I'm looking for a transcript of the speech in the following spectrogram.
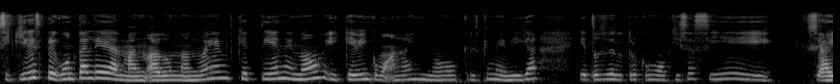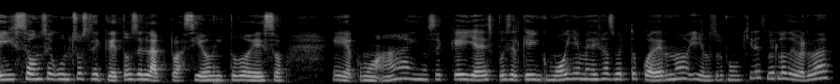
si quieres pregúntale al a don Manuel qué tiene, ¿no? Y Kevin como, ay, no, ¿crees que me diga? Y entonces el otro como, quizás sí, ahí son según sus secretos de la actuación y todo eso. Y ella como, ay, no sé qué, y ya después el Kevin como, oye, ¿me dejas ver tu cuaderno? Y el otro como, ¿quieres verlo de verdad?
